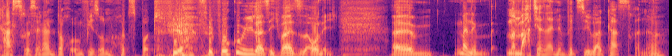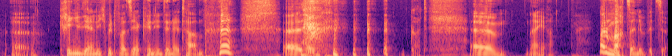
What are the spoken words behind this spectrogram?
Castro ist ja dann doch irgendwie so ein Hotspot für, für Fokuhilas. Ich weiß es auch nicht. Ähm, man, man macht ja seine Witze über Castre, ne? Äh, kriegen die ja nicht mit, weil sie ja kein Internet haben. äh, Gott. Ähm, naja. Man macht seine Witze.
